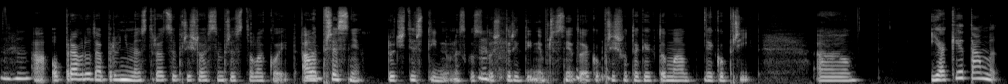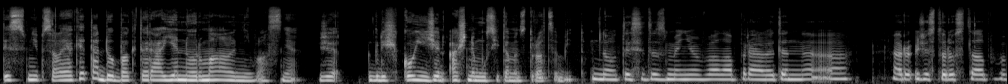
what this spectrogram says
Mhm. A opravdu ta první menstruace přišla, až jsem přestala kojit. Ale přesně, do čtyř týdnů, dneska jsou to čtyři týdny, přesně to jako přišlo tak, jak to má jako přijít. Uh, jak je tam, ty jsi mě psala, jak je ta doba, která je normální vlastně, že když kojí, že až nemusí ta menstruace být? No, ty si to zmiňovala právě ten, eh, že jsi to dostala po-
